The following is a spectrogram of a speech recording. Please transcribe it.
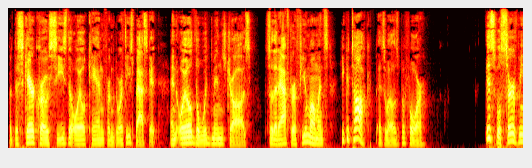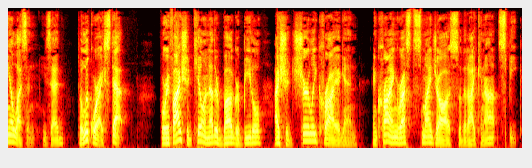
But the scarecrow seized the oil can from Dorothy's basket and oiled the woodman's jaws, so that after a few moments he could talk as well as before. This will serve me a lesson, he said, to look where I step. For if I should kill another bug or beetle, I should surely cry again, and crying rusts my jaws so that I cannot speak.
